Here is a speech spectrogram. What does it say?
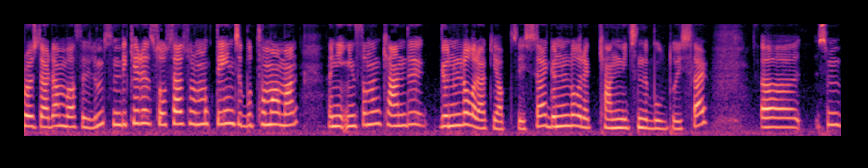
projelerden bahsedelim. Şimdi bir kere sosyal sorumluluk deyince bu tamamen hani insanın kendi gönüllü olarak yaptığı işler, gönüllü olarak kendi içinde bulduğu işler. Ee, şimdi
